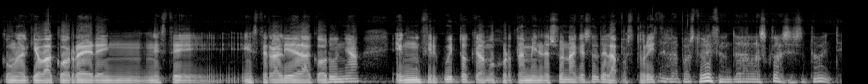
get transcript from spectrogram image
con el que va a correr en en este, en este rally de La Coruña en un circuito que a lo mejor también le suena, que es el de la Pastoriza. En la pastoriza, donde dan las clases, exactamente.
